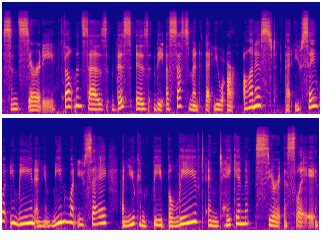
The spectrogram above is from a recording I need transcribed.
sincerity. Feltman says this is the assessment that you are honest, that you say what you mean and you mean what you say, and you can be believed and taken seriously.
